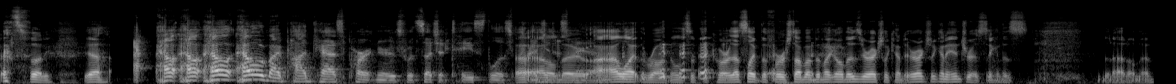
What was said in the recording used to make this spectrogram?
That's funny. Yeah. How, how how how are my podcast partners with such a tasteless prejudice? I don't know. I, I, like the Romulans of Picard. That's like the first time I've been like, oh, those are actually kind of they're actually kind of interesting in this. But I don't know.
